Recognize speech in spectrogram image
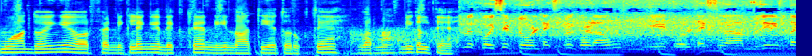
मुँह हाथ धोएँगे और फिर निकलेंगे, देखते हैं, नींद आती है तो रुकते हैं, वरना निकलते हैं। मैं कोई से टोल टैक्स पे खड़ा हूँ, ये टोल टैक्स मुझे नहीं पता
